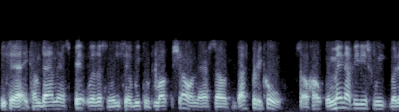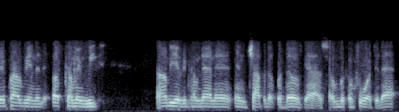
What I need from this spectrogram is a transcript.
he said, "Hey, come down there and spit with us," and he said we can promote the show on there. So that's pretty cool. So hope it may not be this week, but it'll probably be in the upcoming weeks. I'll be able to come down there and chop it up with those guys. So I'm looking forward to that.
